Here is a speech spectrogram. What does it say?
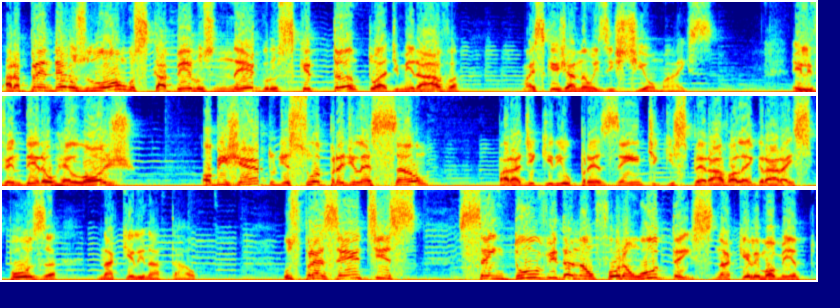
para prender os longos cabelos negros que tanto admirava, mas que já não existiam mais. Ele vendera o relógio, objeto de sua predileção, para adquirir o presente que esperava alegrar a esposa naquele Natal. Os presentes, sem dúvida, não foram úteis naquele momento,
